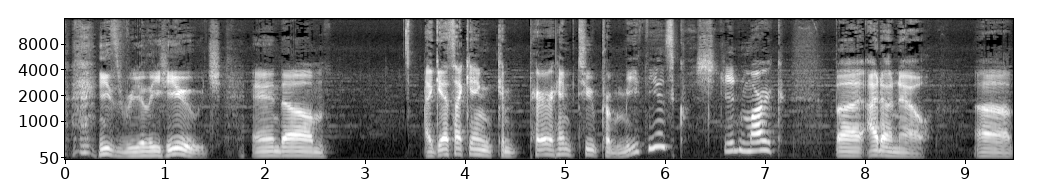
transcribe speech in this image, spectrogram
He's really huge, and um, I guess I can compare him to Prometheus? Question mark, but I don't know. Uh,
